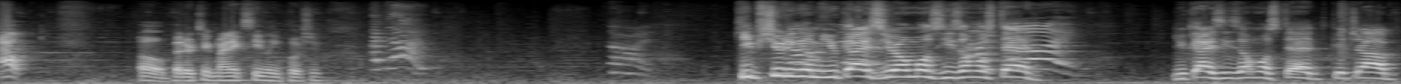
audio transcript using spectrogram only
Ow! Oh, better take my next healing potion. I died. Die. Keep shooting him, you guys. You're almost. He's almost dead. died. You guys, he's almost dead. Good job.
